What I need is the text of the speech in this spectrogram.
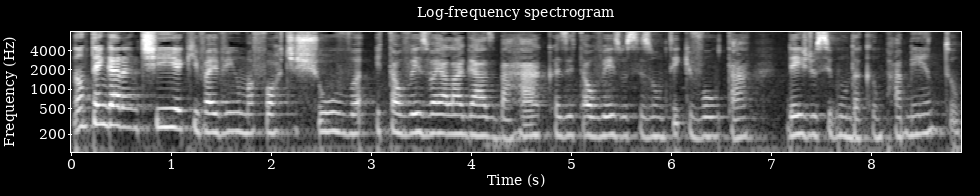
Não tem garantia que vai vir uma forte chuva e talvez vai alagar as barracas e talvez vocês vão ter que voltar desde o segundo acampamento.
